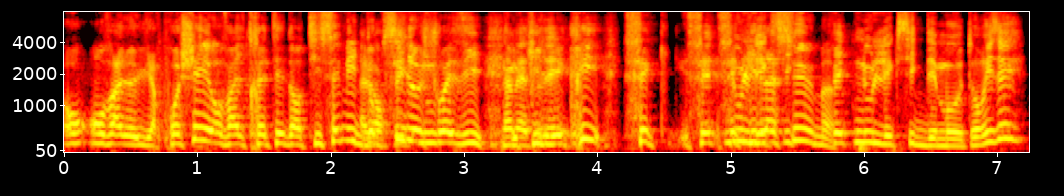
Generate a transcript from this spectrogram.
on, on va le lui reprocher, et on va le traiter d'antisémite. Donc s'il le choisit Non, et qu'il l'écrit, c'est qu'il l'assume. Faites-nous le lexique des mots autorisés.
